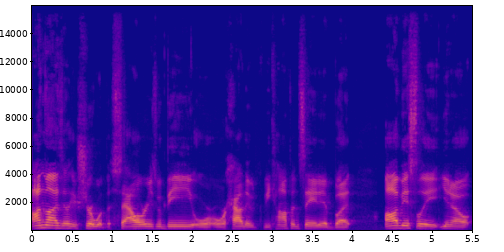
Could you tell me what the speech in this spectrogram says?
I'm not exactly sure what the salaries would be or, or how they would be compensated, but obviously, you know,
